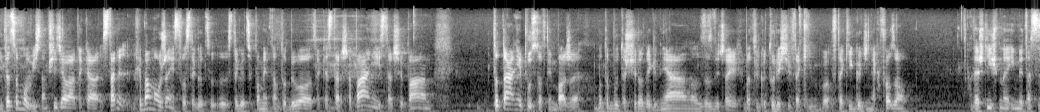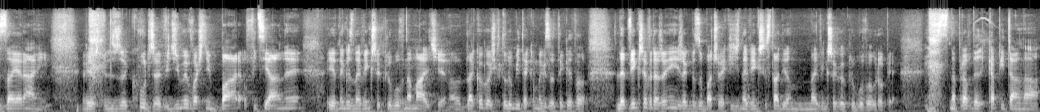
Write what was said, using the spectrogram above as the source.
I to, co mówisz, tam siedziała taka, stare, chyba małżeństwo z tego, co, z tego, co pamiętam, to było, taka starsza pani, starszy pan. Totalnie pusto w tym barze, bo to był też środek dnia, no zazwyczaj chyba tylko turyści w, takich, w takich godzinach wchodzą. Weszliśmy i my tacy zajarani. Wiesz, że kurczę, widzimy właśnie bar oficjalny jednego z największych klubów na Malcie. No, dla kogoś, kto lubi taką egzotykę, to większe wrażenie niż jakby zobaczył jakiś największy stadion największego klubu w Europie. Więc naprawdę kapitalna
